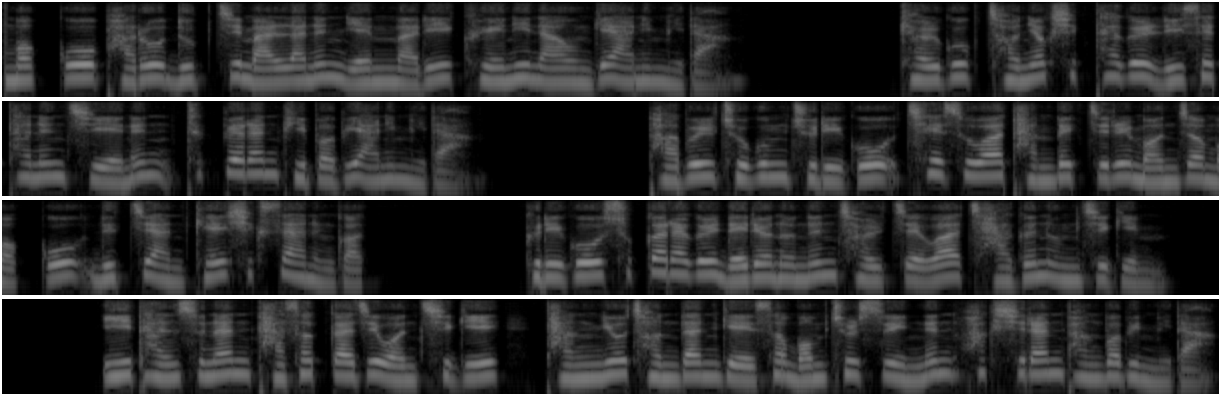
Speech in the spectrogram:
먹고 바로 눕지 말라는 옛말이 괜히 나온 게 아닙니다. 결국 저녁 식탁을 리셋하는 지혜는 특별한 비법이 아닙니다. 밥을 조금 줄이고 채소와 단백질을 먼저 먹고 늦지 않게 식사하는 것. 그리고 숟가락을 내려놓는 절제와 작은 움직임. 이 단순한 다섯 가지 원칙이 당뇨 전 단계에서 멈출 수 있는 확실한 방법입니다.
